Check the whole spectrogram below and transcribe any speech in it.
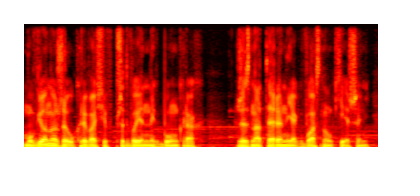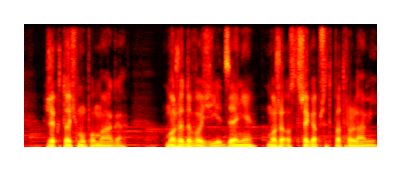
Mówiono, że ukrywa się w przedwojennych bunkrach, że zna teren jak własną kieszeń, że ktoś mu pomaga. Może dowozi jedzenie, może ostrzega przed patrolami.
